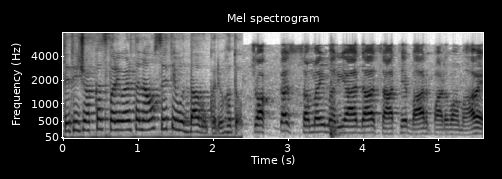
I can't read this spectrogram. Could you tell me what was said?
તેથી ચોક્કસ પરિવર્તન આવશે તેવો દાવો કર્યો હતો. ચોક્કસ સમય મર્યાદા સાથે બહાર પાડવામાં આવે.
